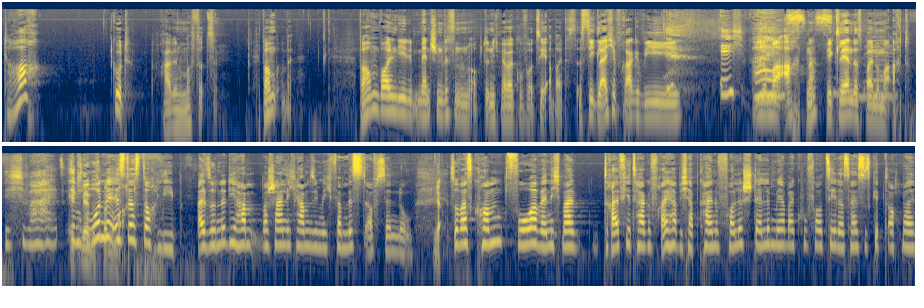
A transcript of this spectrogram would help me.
Doch. Gut. Frage Nummer 14. Warum, warum wollen die Menschen wissen, ob du nicht mehr bei QVC arbeitest? Das ist die gleiche Frage wie Ich weiß. Nummer 8, ne? Wir klären das bei Nummer 8. Ich weiß. Im das Grunde Nummer ist das doch lieb. Also, ne, die haben, wahrscheinlich haben sie mich vermisst auf Sendung. Ja. Sowas kommt vor, wenn ich mal drei, vier Tage frei habe. Ich habe keine volle Stelle mehr bei QVC. Das heißt, es gibt auch mal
